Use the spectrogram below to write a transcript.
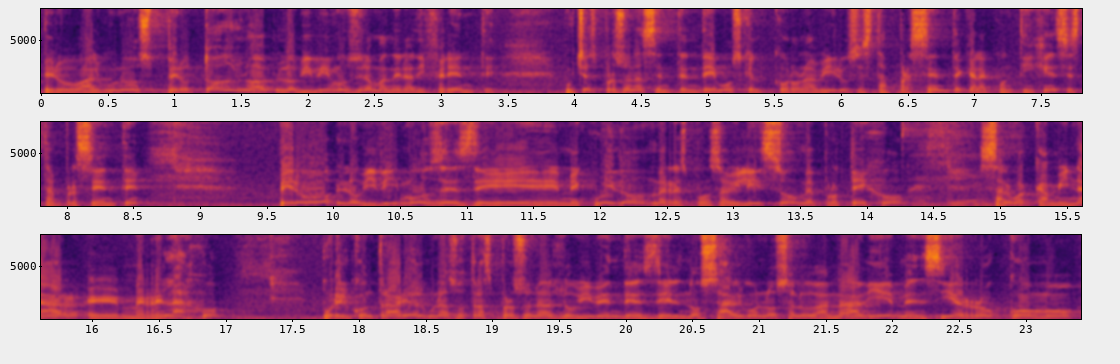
pero algunos, pero todos lo, lo, vivimos de una manera diferente. Muchas personas entendemos que el coronavirus está presente, que la contingencia está presente, pero lo vivimos desde me cuido, me responsabilizo, me protejo, salgo a caminar, eh, me relajo. Por el contrario, algunas otras personas lo viven desde el no salgo, no saludo a nadie, me encierro, como,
